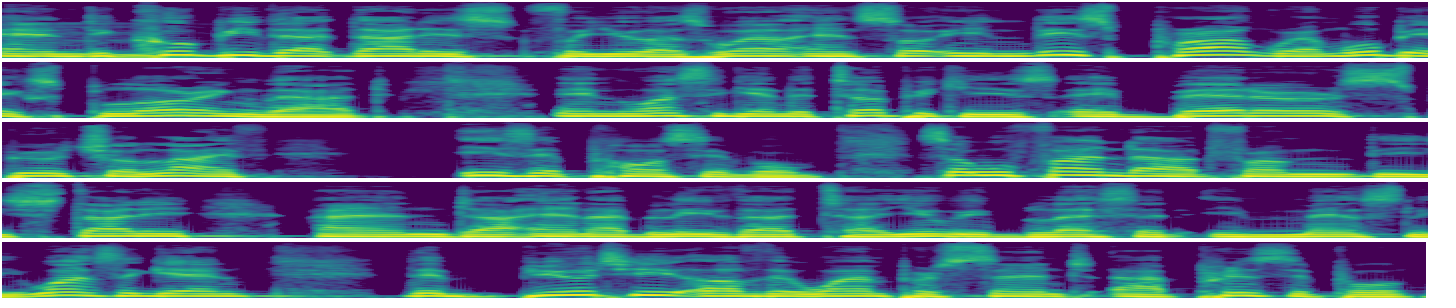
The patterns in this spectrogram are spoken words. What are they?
and it could be that that is for you as well. And so in this program, we'll be exploring that. And once again, the topic is a better spiritual life. Is it possible? So we'll find out from the study, and uh, and I believe that uh, you'll be blessed immensely. Once again, the beauty of the one percent uh, principle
